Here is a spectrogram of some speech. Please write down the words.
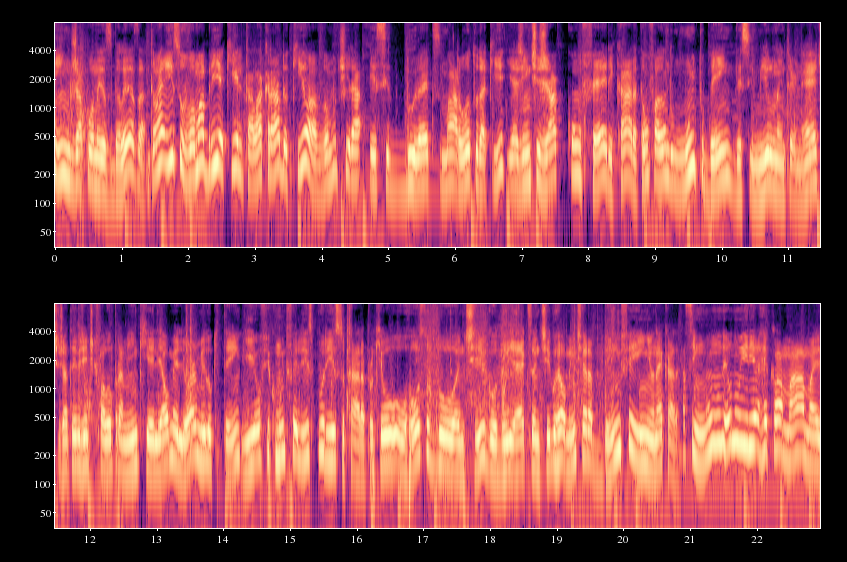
em japonês, beleza? Então é isso, vamos abrir aqui, ele tá lacrado aqui, ó, vamos tirar esse durex maroto daqui e a gente já confere, cara, estão falando muito bem desse Milo na internet, já teve gente que falou para mim que ele é o melhor Milo que tem e eu fico muito feliz por isso, cara, porque o, o rosto do antigo, do EX antigo, realmente era bem feinho, né, cara? Assim, não, eu não iria reclamar, mas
